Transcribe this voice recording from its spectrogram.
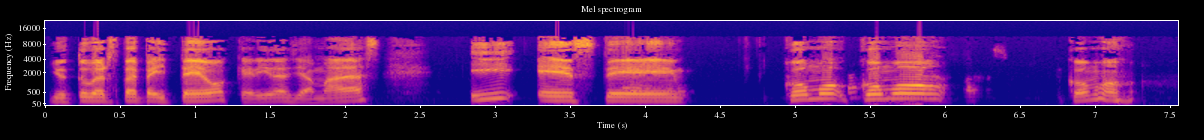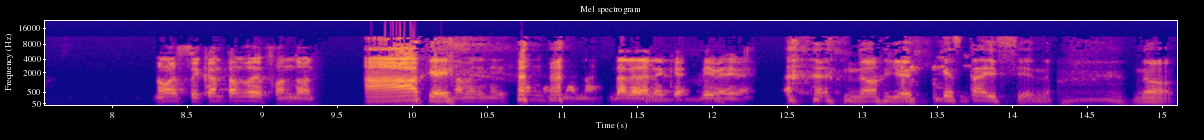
youtubers Pepe y Teo, queridas llamadas. Y este, ¿cómo, cómo, cómo? No, estoy cantando de fondo. Ah, ok. Dame dinerito, no, no, no. Dale, dale, ¿qué? Dime, dime. No, yo, ¿qué está diciendo? No,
